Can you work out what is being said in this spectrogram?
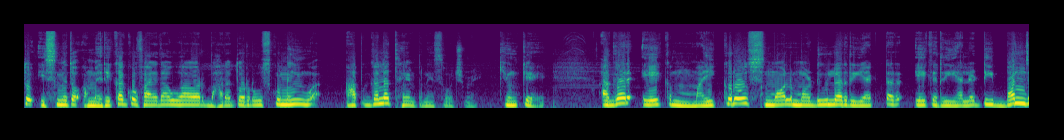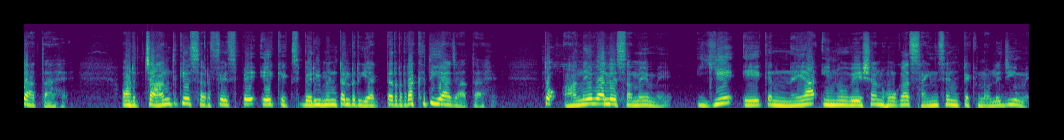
तो इसमें तो अमेरिका को फ़ायदा हुआ और भारत और रूस को नहीं हुआ। आप गलत हैं अपने सोच में, क्योंकि अगर एक माइक्रो स्मॉल मॉड्यूलर रिएक्टर एक रियलिटी बन जाता है और चाँद के सरफेस पे एक एक्सपेरिमेंटल रिएक्टर रख दिया जाता है तो आने वाले समय में ये एक नया इनोवेशन होगा साइंस एंड टेक्नोलॉजी में,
